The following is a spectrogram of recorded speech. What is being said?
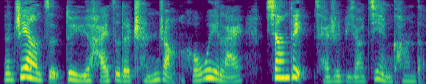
那这样子对于孩子的成长和未来，相对才是比较健康的。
